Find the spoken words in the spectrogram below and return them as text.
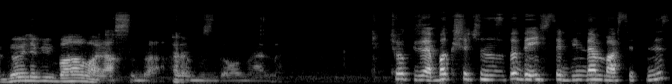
Böyle bir bağ var aslında aramızda onlarla. Çok güzel. Bakış açınızı da değiştirdiğinden bahsettiniz.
